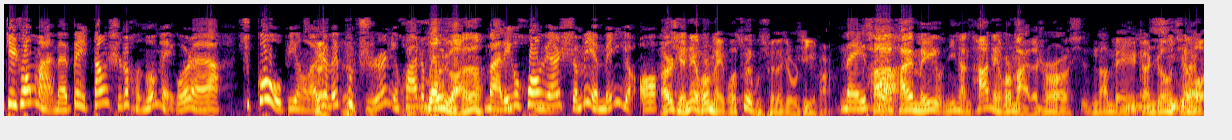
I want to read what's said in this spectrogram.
这桩买卖被当时的很多美国人啊去诟病了，认为不值，你花这么多荒原啊买了一个荒原，什么也没有。而且那会儿美国最不缺的就是地方，没错他还没有。你想他那会儿买的时候，南北战争前后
